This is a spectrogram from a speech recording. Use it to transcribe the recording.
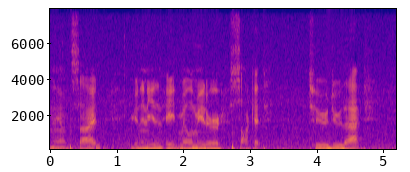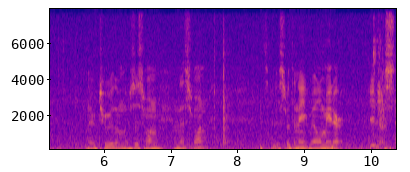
on the outside. You're going to need an 8 millimeter socket to do that. There are two of them. There's this one and this one. So just with an 8 millimeter, you just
